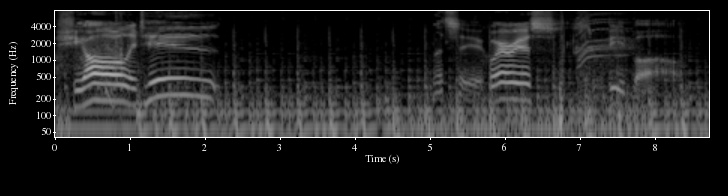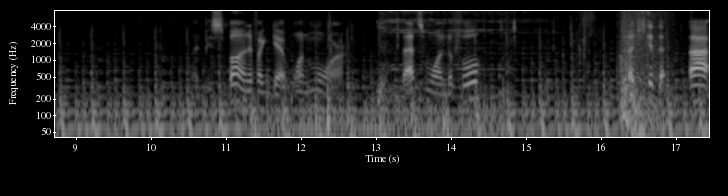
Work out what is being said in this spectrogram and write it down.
She all it is. Let's see, Aquarius, Speedball. I'd be spun if I can get one more. That's wonderful. Did I just get that? Ah. Uh,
